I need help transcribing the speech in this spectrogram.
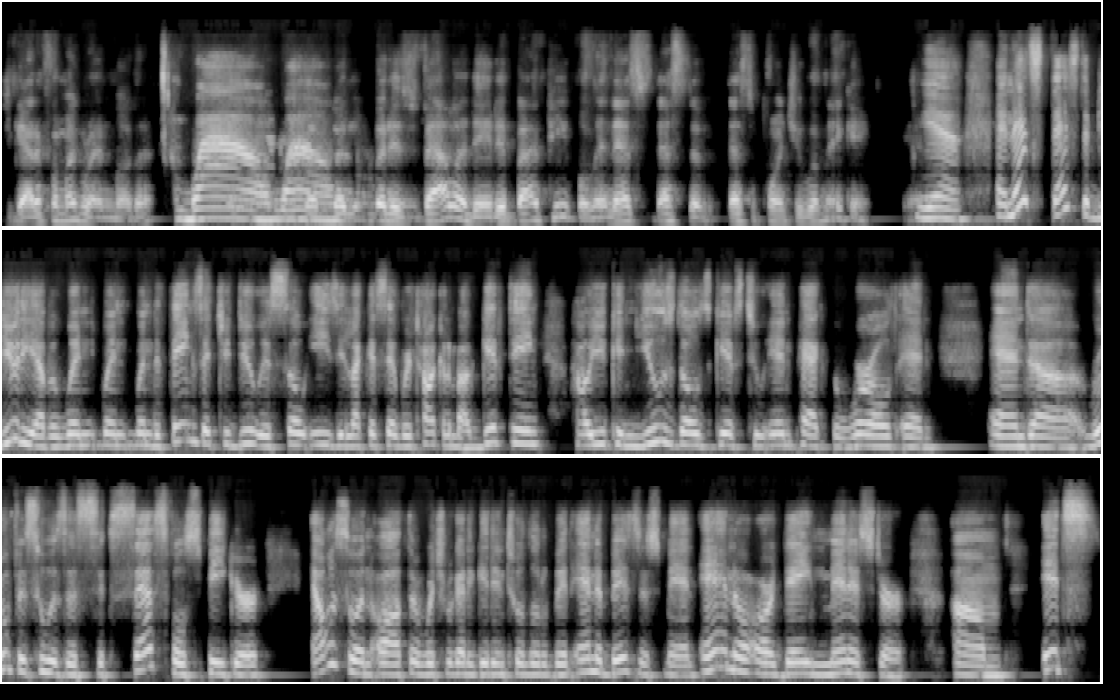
She got it from my grandmother. Wow, and, wow. But, but, but it's validated by people, and that's that's the that's the point you were making. Yeah. and that's that's the beauty of it. When when when the things that you do is so easy. Like I said, we're talking about gifting, how you can use those gifts to impact the world. And and uh, Rufus, who is a successful speaker, also an author, which we're going to get into a little bit, and a businessman and an ordained minister. Um, it's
